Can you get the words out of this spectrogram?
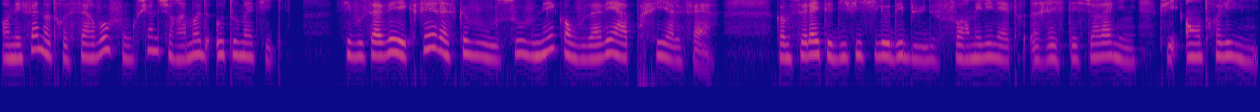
En effet, notre cerveau fonctionne sur un mode automatique. Si vous savez écrire, est-ce que vous vous souvenez quand vous avez appris à le faire? Comme cela était difficile au début, de former les lettres, rester sur la ligne, puis entre les lignes.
